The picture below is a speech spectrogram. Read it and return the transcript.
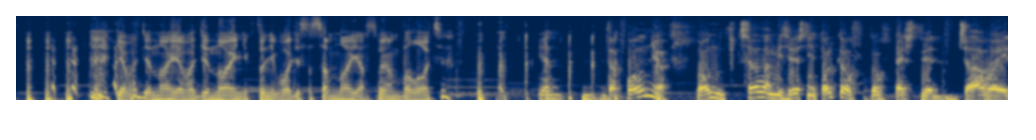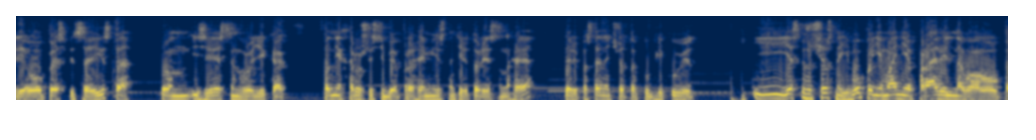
Я водяной, я водяной, никто не водится со мной, я в своем болоте. Я дополню, он в целом известен не только в, в качестве Java или ОП специалиста, он известен вроде как вполне хороший себе программист на территории СНГ, который постоянно что-то публикует. И я скажу честно, его понимание правильного ОП,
